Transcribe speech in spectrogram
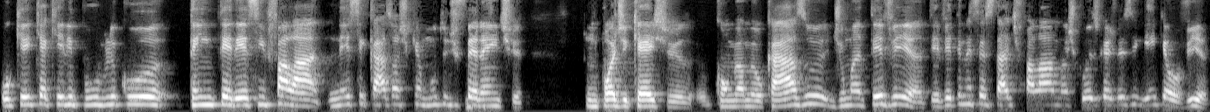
o que, que aquele público tem interesse em falar. Nesse caso, acho que é muito diferente um podcast, como é o meu caso, de uma TV. A TV tem necessidade de falar umas coisas que às vezes ninguém quer ouvir.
